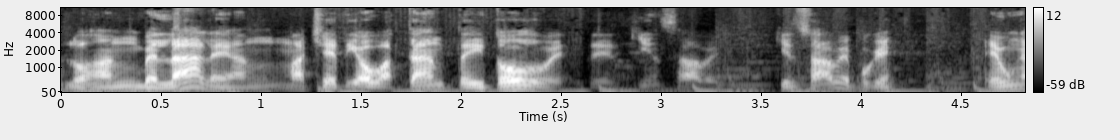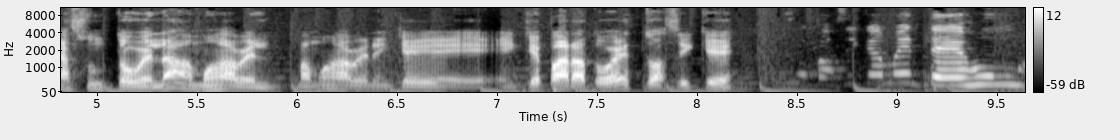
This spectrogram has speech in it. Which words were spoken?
los han, ¿verdad? Le han macheteado bastante y todo. Este, ¿Quién sabe? ¿Quién sabe? Porque es un asunto, ¿verdad? Vamos a ver, vamos a ver en qué, en qué para todo esto. Así que Básicamente es un,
